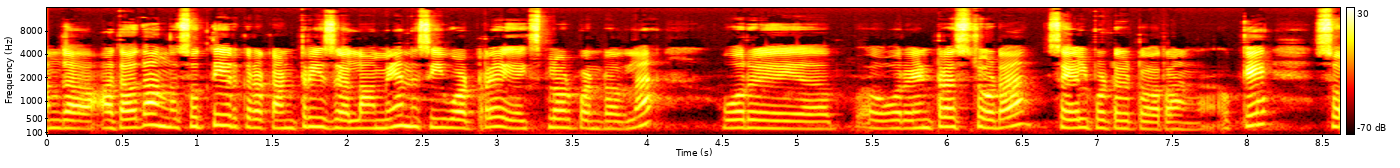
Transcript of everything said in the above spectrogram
அங்கே அதாவது அங்கே சுற்றி இருக்கிற கண்ட்ரீஸ் எல்லாமே அந்த சீ வாட்டரை எக்ஸ்ப்ளோர் பண்ணுறதுல ஒரு ஒரு இன்ட்ரெஸ்டோட செயல்பட்டுக்கிட்டு வராங்க ஓகே ஸோ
